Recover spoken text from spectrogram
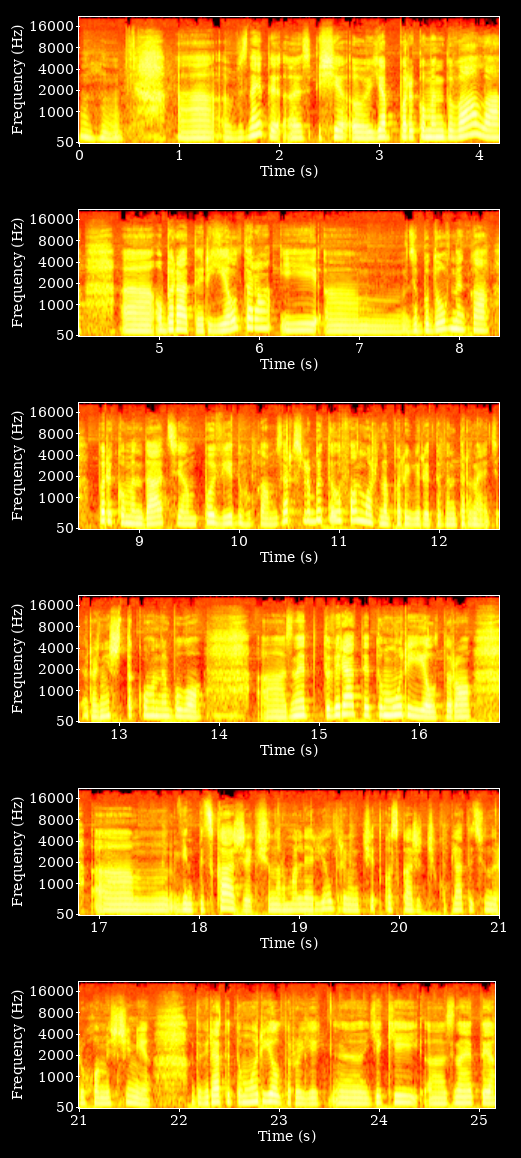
Угу. А, ви знаєте, е, ще е, я б порекомендувала е, обирати ріелтора і ем, забудовника по рекомендаціям, по відгукам. Зараз любий телефон можна перевірити в інтернеті. Раніше такого не було. А, знаєте, довіряти тому ріелтору, ем, він підскаже, якщо нормальний ріелтор, він чітко скаже, чи купляти цю нерухомість чи ні. Довіряти тому ріелтору, який, знаєте,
